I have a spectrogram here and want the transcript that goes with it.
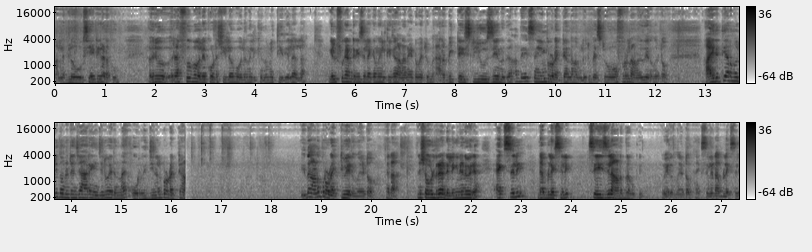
നല്ല ഗ്ലോസി ആയിട്ട് കിടക്കും. ഒരു റഫ് പോലെ കുടശീല പോലെ നിൽക്കുന്ന മെറ്റീരിയൽ അല്ല. ഗൾഫ് കൺട്രീസിലൊക്കെ നിങ്ങൾക്ക് കാണാനായിട്ട് പറ്റും. അറബിക് ടേസ്റ്റ് യൂസ് ചെയ്യുന്നത് അതേ സെയിം പ്രൊഡക്റ്റ് തന്നെ നമ്മളൊരു ബെസ്റ്റ് ഓഫറിലാണ് ഇത് തരുന്നത് കേട്ടോ. ആയിരത്തി അറുന്നൂറ്റി തൊണ്ണൂറ്റഞ്ച് ആ റേഞ്ചിൽ വരുന്ന ഒറിജിനൽ പ്രൊഡക്റ്റ് ഇതാണ് പ്രൊഡക്റ്റ് വരുന്നത് കേട്ടോ. കേട്ടാ ഇതിന് ഷോൾഡർ കണ്ടില്ല? ഇങ്ങനെയാണ് വരിക. എക്സൽ ഡബിൾ എക്സൽ സൈസിലാണ് നമുക്ക് വരുന്നത് കേട്ടോ. എക്സൽ ഡബിൾ എക്സൽ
